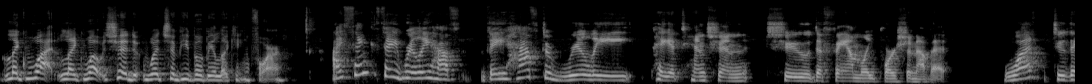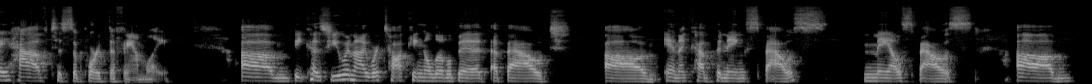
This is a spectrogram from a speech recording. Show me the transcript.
Like what? Like what should what should people be looking for? I think they really have they have to really pay attention to the family portion of it. What do they have to support the family? Um, because you and I were talking a little bit about um, an accompanying spouse, male spouse, um,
